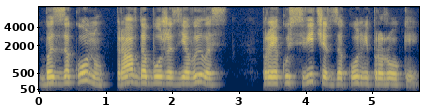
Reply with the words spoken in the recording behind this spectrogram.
без закону правда Божа з'явилась, про яку свідчать закон і пророки,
